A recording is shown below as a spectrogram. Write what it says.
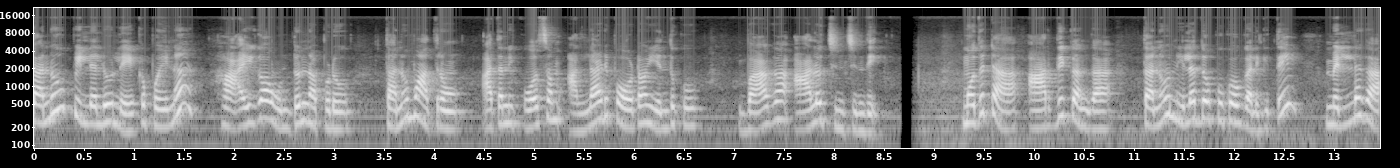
తను పిల్లలు లేకపోయినా హాయిగా ఉంటున్నప్పుడు తను మాత్రం అతని కోసం అల్లాడిపోవటం ఎందుకు? బాగా ఆలోచించింది. మొదట ఆర్థికంగా తను నిలదొక్కుకోగలిగితే మెల్లగా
